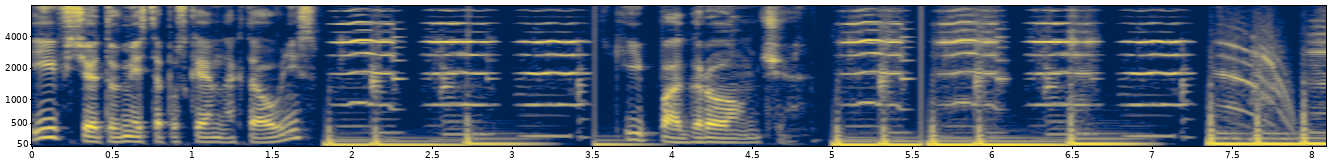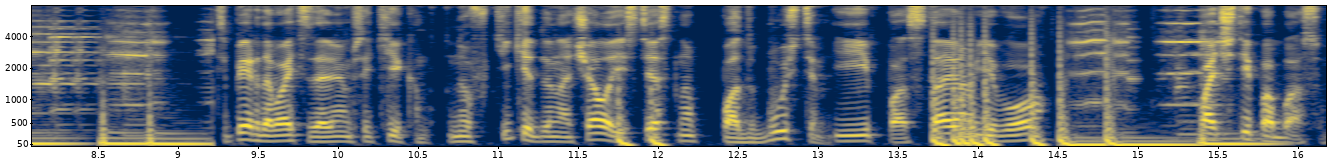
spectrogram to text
И все это вместе опускаем на октаву вниз. И погромче. Теперь давайте займемся киком. Но в кике для начала, естественно, подбустим и поставим его Почти по басу.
